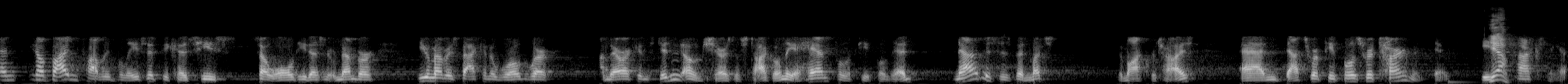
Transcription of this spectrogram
and, you know, Biden probably believes it because he's so old he doesn't remember. He remembers back in a world where Americans didn't own shares of stock, only a handful of people did. Now this has been much democratized, and that's where people's retirement is. He's Yeah. taxing it.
